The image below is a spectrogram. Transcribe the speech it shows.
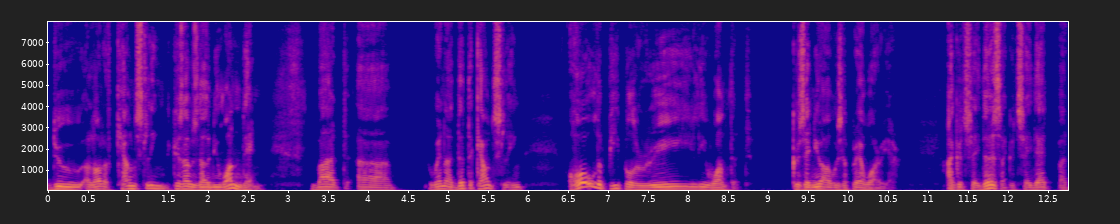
do a lot of counseling because I was the only one then. But uh, when I did the counseling, all the people really wanted because they knew I was a prayer warrior. I could say this, I could say that, but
